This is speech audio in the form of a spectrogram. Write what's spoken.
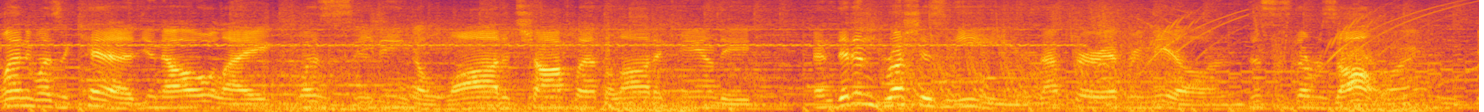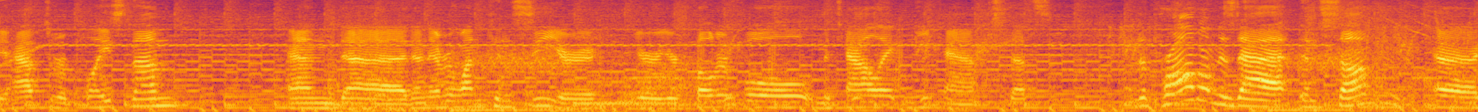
when he was a kid, you know, like, was eating a lot of chocolate, a lot of candy, and didn't brush his knees after every meal. And this is the result, right? You have to replace them, and uh, then everyone can see your your your colorful metallic kneecaps. That's the problem is that in some uh,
